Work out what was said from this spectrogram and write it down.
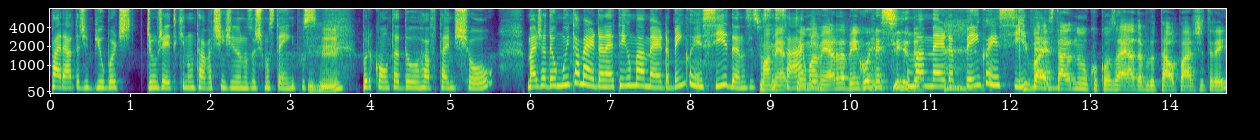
parada de Billboard de um jeito que não tava atingindo nos últimos tempos. Uhum. Por conta do Halftime Show. Mas já deu muita merda, né? Tem uma merda bem conhecida, não sei se Uma você sabe. Tem uma merda bem conhecida. Uma merda bem conhecida. Que vai estar no Cocosaiada Brutal Parte 3.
